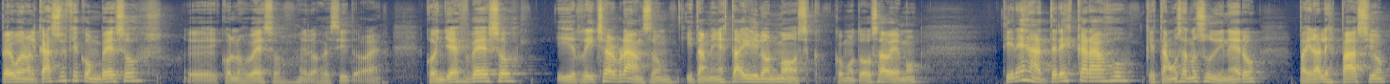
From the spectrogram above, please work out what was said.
Pero bueno, el caso es que con besos, eh, con los besos, eh, los besitos, con Jeff Bezos y Richard Branson, y también está Elon Musk, como todos sabemos, tienes a tres carajos que están usando su dinero para ir al espacio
